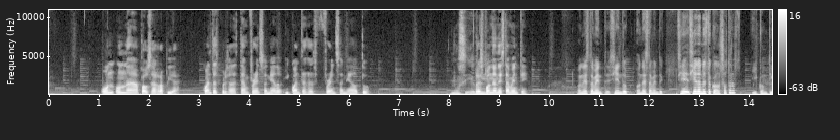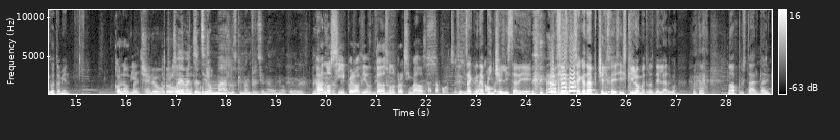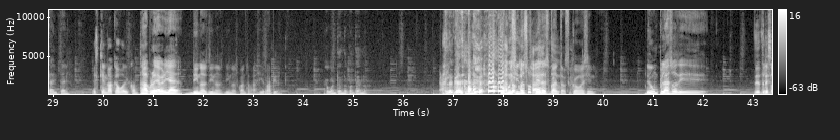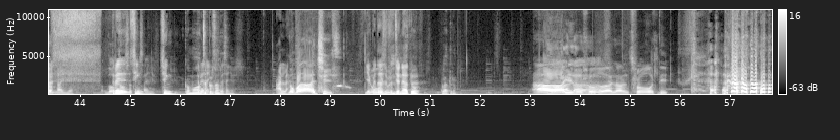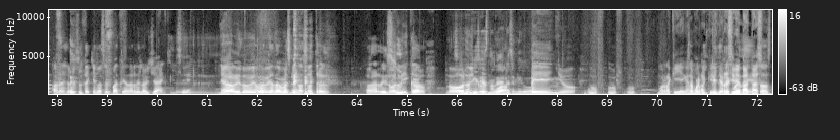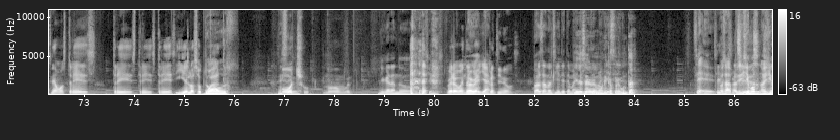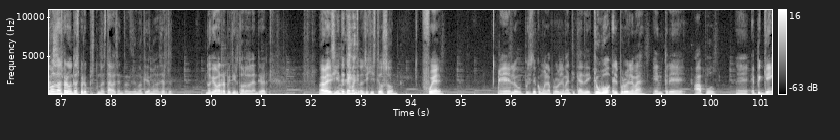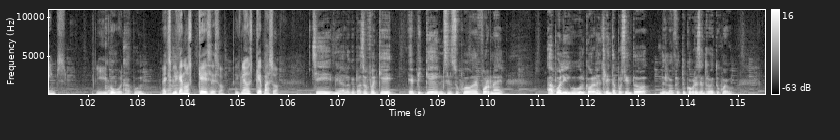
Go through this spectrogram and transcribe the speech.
Un- una pausa rápida. ¿Cuántas personas te han friendzoneado y cuántas has friendzoneado tú? No sé, güey. Responde honestamente. Honestamente, siendo honestamente, si- siendo honesto con nosotros y contigo también. Con la audiencia. chile, con las bro. personas que Obviamente han sido más los que me han presionado, ¿no? Pero a ver. deja Ah, no, sí, pero danos Uno, uno aproximado. O sea, tampoco te Saca una pinche lista de, de seis- saca una pinche lista de 6 kilómetros de largo. no, pues tal, tal, tal, tal. Es que no acabo de contar. No, pero a ver, ya, dinos, dinos, dinos, ¿cuánto? Así rápido. Aguantando, contando. Ay, Ando güey, como si no supieras cuántos, como si... De un plazo de... De De tres dos años. años. Do- Tres, dos o cin- tres años. cin- Como tres 11 años, personas. tres años. Ala. No manches. ¿Y a No, cuántas has funcionado tú? Cuatro. Ay, el oso Alanzote. Ahora resulta que el oso es bateador de los Yankees, ¿eh? Ya, velo, Ha velo, bateado velo. más que velo. nosotros. Ahora resulta. Nórdico. Si no arriesgas, no ganas, amigo. Peño. Uf, uf, uf. Morra que llega, O sea, morra que, que yo recibe recuerde, batazo. todos teníamos tres, tres, tres, tres y el oso cuatro. Dos. Ese, Ocho. No, hombre. Llega dando lecciones. Pero bueno, Pero ya, ya. continuemos. Pasando al siguiente tema. ¿Y el esa era tema la única pregunta? Sí, Sí, o sea, pues hicimos, es, nos hicimos es. unas preguntas, pero pues tú no estabas, entonces no queríamos hacerte, no queríamos repetir todo lo del anterior. A ver, el siguiente tema que nos dijiste, Oso, fue, eh, lo pusiste como la problemática de que hubo el problema entre Apple, eh, Epic Games y Con Google. Apple. Explícanos qué es eso, explícanos qué pasó. Sí, mira, lo que pasó fue que Epic Games en su juego de Fortnite, Apple y Google cobran el 30% de lo que tú cobres dentro de tu juego.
